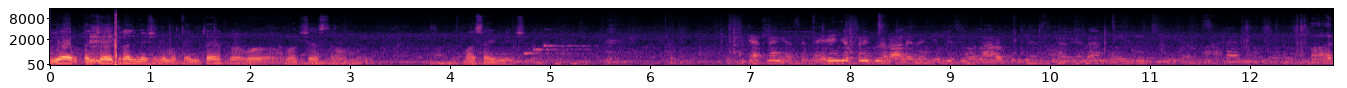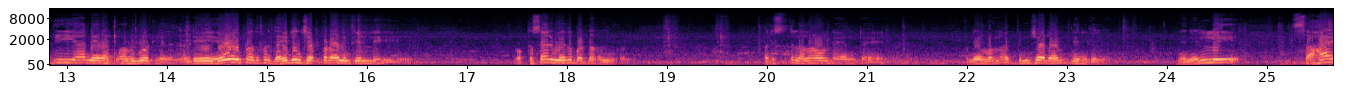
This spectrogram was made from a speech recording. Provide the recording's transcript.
పిఆర్ పంచాయతీరాజ్ మెషినరీ మొత్తం ఎంటైర్ వర్క్ చేస్తా ఉన్నాం. మా సైడ్ నుంచి. అంటే అట్లే కదా సార్. ధైర్యం చెప్పడానికి కూడా రాలేదని చెప్పేసి వాళ్ళు ఆరోపణ చేస్తున్నారు కదా. మీ నుంచి అది నేను అట్లా అనుకోవట్లేదు అంటే ఏమైపోతుంది? ఇప్పుడు ధైర్యం చెప్పడానికి వెళ్ళి ఒక్కసారి మీద పడ్డారనుకోండి పరిస్థితులు ఎలా ఉన్నాయంటే ఇప్పుడు నేను మొన్న పింఛన్ దీనికి వెళ్ళాను. నేను వెళ్ళి సహాయ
